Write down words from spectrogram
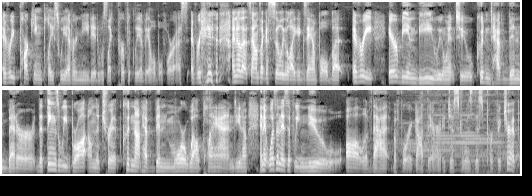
every parking place we ever needed was like perfectly available for us. Every, I know that sounds like a silly like example, but every Airbnb we went to couldn't have been better. The things we brought on the trip could not have been more well planned, you know? And it wasn't as if we knew all of that before it got there. It just was this perfect trip.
